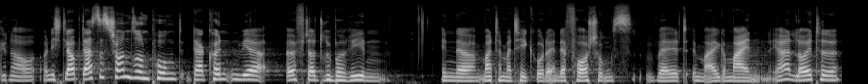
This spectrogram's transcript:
genau. Und ich glaube, das ist schon so ein Punkt, da könnten wir öfter drüber reden in der Mathematik oder in der Forschungswelt im Allgemeinen. Ja, Leute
